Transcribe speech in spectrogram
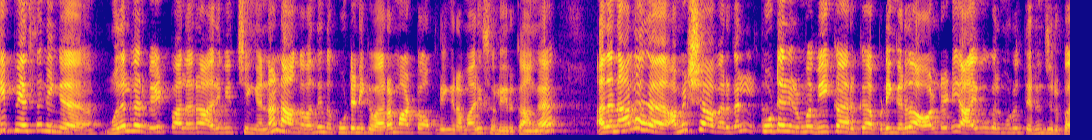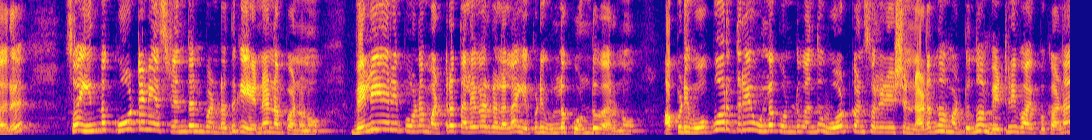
இபிஎஸ் நீங்க முதல்வர் வேட்பாளரா அறிவிச்சீங்கன்னா நாங்க வந்து இந்த கூட்டணிக்கு வரமாட்டோம் அப்படிங்கிற மாதிரி சொல்லியிருக்காங்க. அதனால அமித்ஷா அவர்கள் கூட்டணி ரொம்ப வீக்கா இருக்கு அப்படிங்கறது ஆல்ரெடி ஆய்வுகள் மூலம் தெரிஞ்சிருப்பாரு. ஸோ இந்த கூட்டணியை ஸ்ட்ரென்தன் பண்ணுறதுக்கு என்னென்ன பண்ணணும்? வெளியேறி போன மற்ற தலைவர்கள் எல்லாம் எப்படி உள்ள கொண்டு வரணும்? அப்படி ஒவ்வொருத்தரையும் உள்ள கொண்டு வந்து ஓட் கன்சாலிடேஷன் நடந்தால் மட்டும்தான் வெற்றி வாய்ப்புக்கான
